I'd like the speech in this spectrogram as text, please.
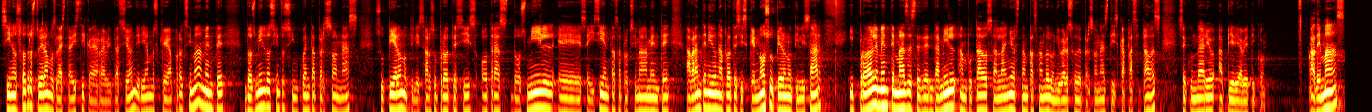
Si nosotros tuviéramos la estadística de rehabilitación, diríamos que aproximadamente 2.250 personas supieron utilizar su prótesis, otras 2.600 aproximadamente habrán tenido una prótesis que no supieron utilizar y probablemente más de 70.000 amputados al año están pasando al universo de personas discapacitadas secundario a pie diabético. Además,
